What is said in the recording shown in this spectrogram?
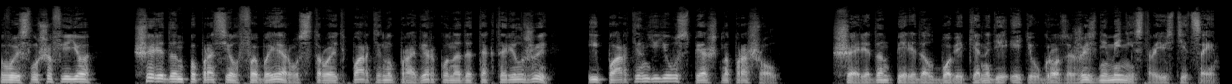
Выслушав ее, Шеридан попросил ФБР устроить Партину проверку на детекторе лжи, и Партин ее успешно прошел. Шеридан передал Бобби Кеннеди эти угрозы жизни министра юстиции.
